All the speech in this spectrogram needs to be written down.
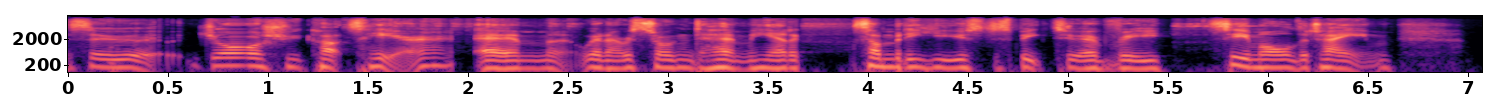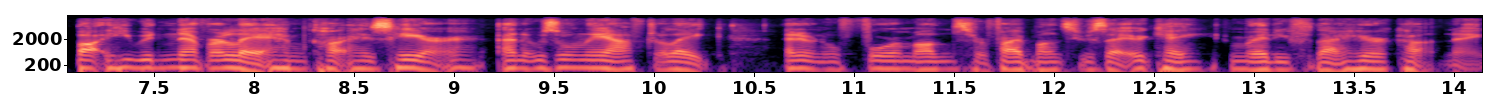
so Josh who cuts here. Um, when I was talking to him, he had a, somebody he used to speak to every, see him all the time, but he would never let him cut his hair. And it was only after like I don't know four months or five months he was like, okay, I'm ready for that haircut now.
